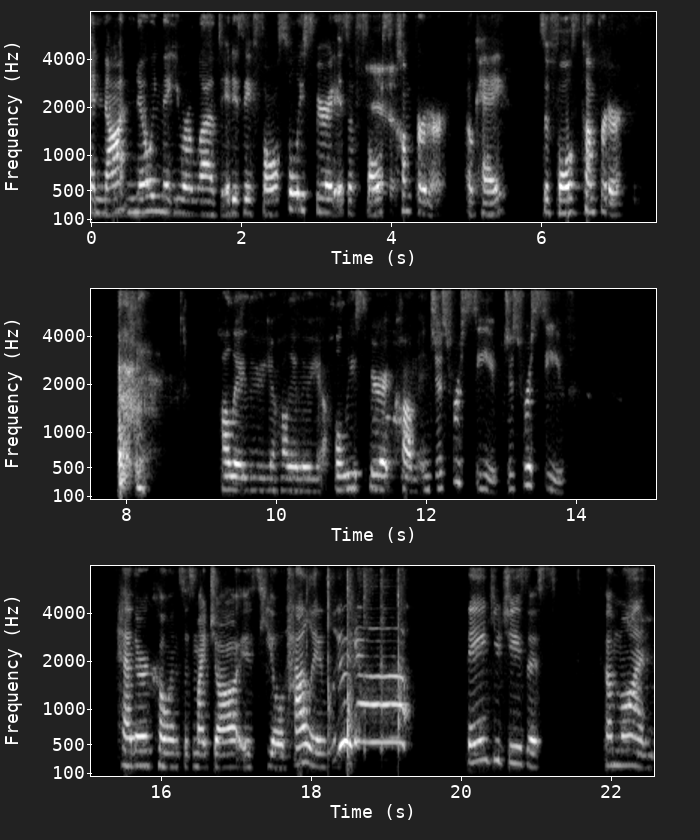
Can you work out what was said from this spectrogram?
in not knowing that you are loved. It is a false Holy Spirit, it's a false yeah. comforter. Okay? It's a false comforter. hallelujah, hallelujah. Holy Spirit, come and just receive, just receive. Heather Cohen says, My jaw is healed. Hallelujah. Thank you, Jesus. Come on.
